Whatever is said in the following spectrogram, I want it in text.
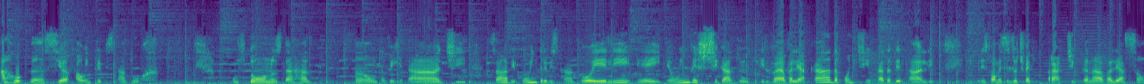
arrogância ao entrevistador. Os donos da razão, da verdade, sabe? O entrevistador, ele é, é, um investigador. Ele vai avaliar cada pontinho, cada detalhe. E principalmente se ele já tiver prática na avaliação.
